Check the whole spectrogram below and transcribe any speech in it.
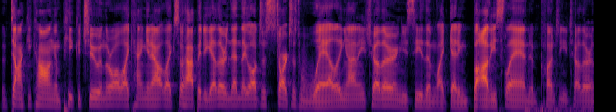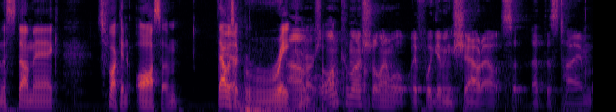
with Donkey Kong and Pikachu, and they're all like hanging out like so happy together, and then they all just start just wailing on each other, and you see them like getting body slammed and punching each other in the stomach. It's fucking awesome. That was a Yeah. great Um, commercial. one commercial, and we'll, if we're giving shout outs at, at this time,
